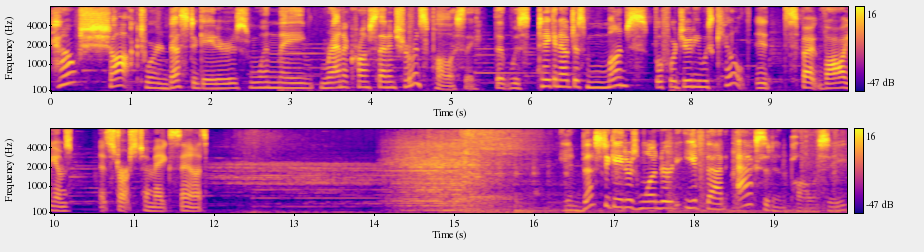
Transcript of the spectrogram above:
How shocked were investigators when they ran across that insurance policy that was taken out just months before Judy was killed? It spoke volumes. It starts to make sense. Investigators wondered if that accident policy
